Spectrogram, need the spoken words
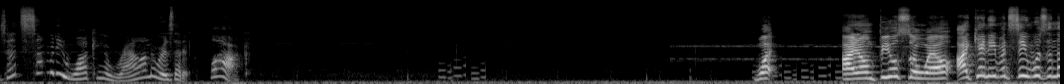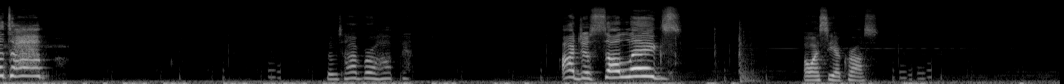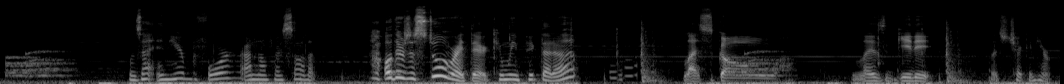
Is that somebody walking around or is that a clock? What? I don't feel so well. I can't even see what's in the tub. No time for a hop. I just saw legs. Oh, I see a cross. Was that in here before? I don't know if I saw that. Oh, there's a stool right there. Can we pick that up? Let's go. Let's get it. Let's check in here.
